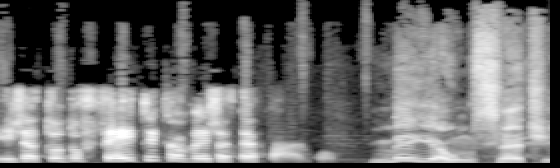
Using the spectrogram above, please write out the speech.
e já tudo feito e talvez até pago. 617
